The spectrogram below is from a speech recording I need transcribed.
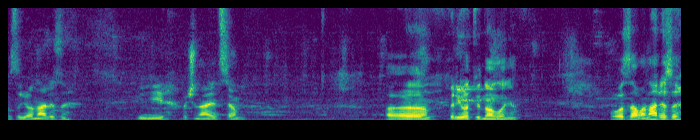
здаю аналізи і починається е, період відновлення. Здав аналізи.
